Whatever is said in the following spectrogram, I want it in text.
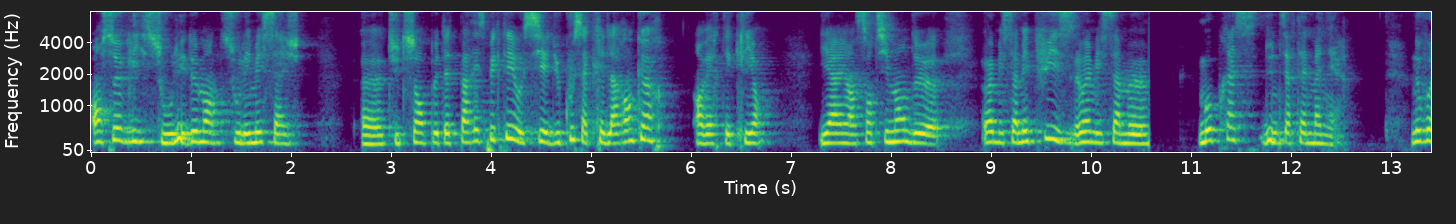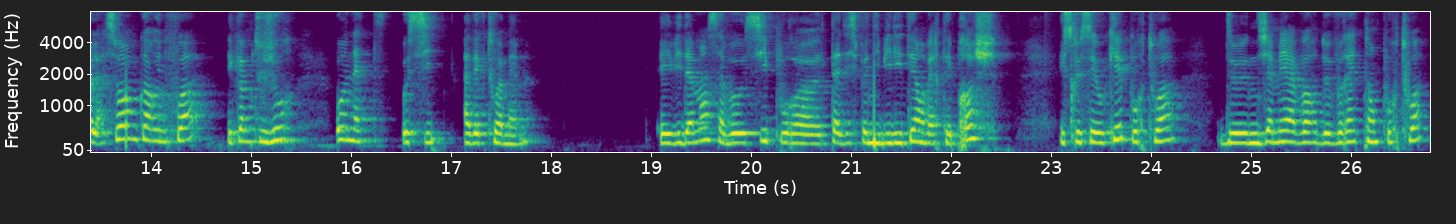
enseveli sous les demandes, sous les messages. Euh, tu te sens peut-être pas respecté aussi et du coup ça crée de la rancœur envers tes clients. Il y a un sentiment de ouais mais ça m'épuise, ouais mais ça me m'oppresse d'une certaine manière. Donc voilà, sois encore une fois et comme toujours honnête aussi avec toi-même. Et évidemment, ça vaut aussi pour euh, ta disponibilité envers tes proches. Est-ce que c'est ok pour toi de ne jamais avoir de vrai temps pour toi?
